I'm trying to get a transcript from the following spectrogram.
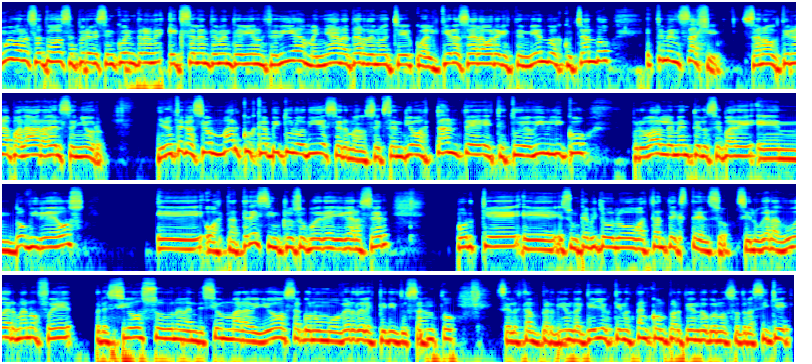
Muy buenas a todos, espero que se encuentren excelentemente bien este día, mañana, tarde, noche, cualquiera sea la hora que estén viendo o escuchando este mensaje, sana doctrina, palabra del Señor. Y en esta ocasión, Marcos capítulo 10, hermanos, se extendió bastante este estudio bíblico, probablemente lo separe en dos videos, eh, o hasta tres incluso podría llegar a ser, porque eh, es un capítulo bastante extenso. Sin lugar a duda, hermanos, fue precioso, de una bendición maravillosa, con un mover del Espíritu Santo. Se lo están perdiendo aquellos que no están compartiendo con nosotros. Así que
